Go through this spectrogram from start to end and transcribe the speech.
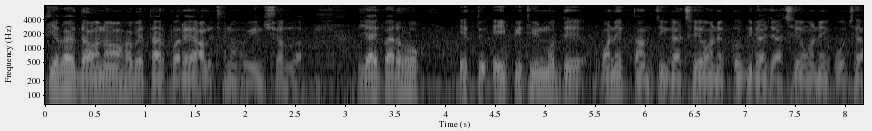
কীভাবে দেওয়া নেওয়া হবে তারপরে আলোচনা হবে ইনশাল্লাহ। যাই পার হোক এতো এই পৃথিবীর মধ্যে অনেক তান্ত্রিক আছে, অনেক কবিরাজ আছে, অনেক ওঝা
